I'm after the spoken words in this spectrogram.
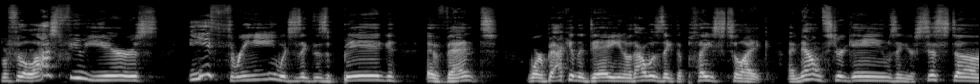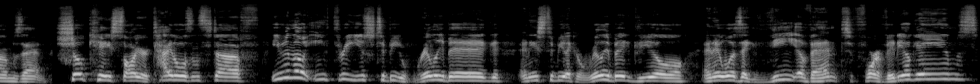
but for the last few years, E3, which is like this big event where back in the day, you know, that was like the place to like announce your games and your systems and showcase all your titles and stuff. Even though E3 used to be really big and used to be like a really big deal and it was like the event for video games,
